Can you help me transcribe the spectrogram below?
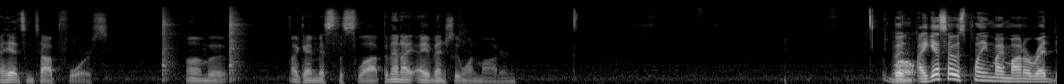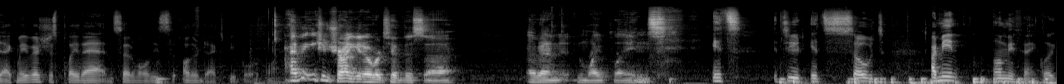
I had some top fours, um, but like I missed the slot. But then I, I eventually won Modern. But Well- I guess I was playing my mono red deck. Maybe I should just play that instead of all these other decks people were playing. I think you should try and get over to this uh, event in White Plains. It's dude, it's so. T- I mean, let me think. Like,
